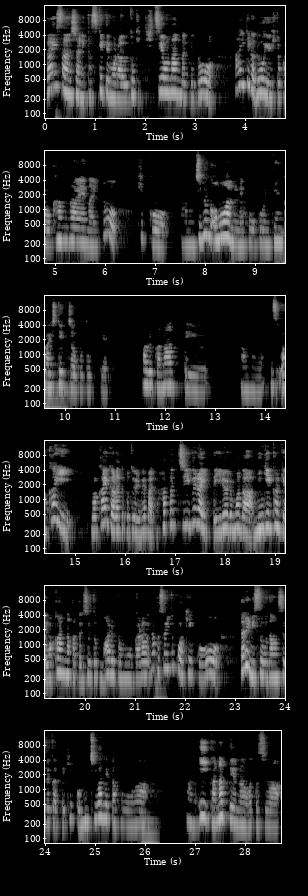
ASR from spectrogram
第三者に助けてもらう時必要なんだけど、相手がどういう人かを考えないと、結構、あの自分が思わぬね、方向に展開していっちゃうことってあるかなっていう。あの、別に若い、若いからってことよりも、やっぱり二十歳ぐらいっていろいろまだ人間関係分かんなかったりするとこもあると思うから、なんかそういうとこは結構、誰に相談するかって結構見極めた方が、あのいいかなっていうのは私は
